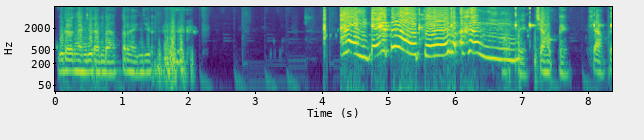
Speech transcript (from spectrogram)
gue udah nganjuran baper anjir Hmm, tahu tuh. Hmm. Siapa? Siapa? Siapa?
